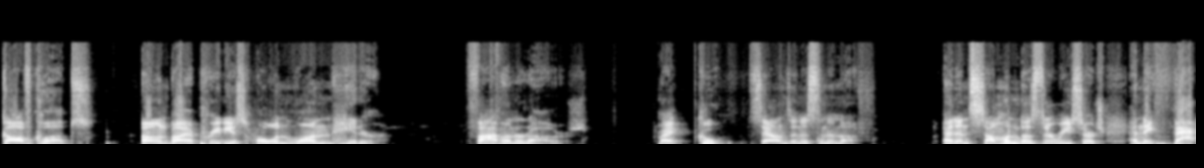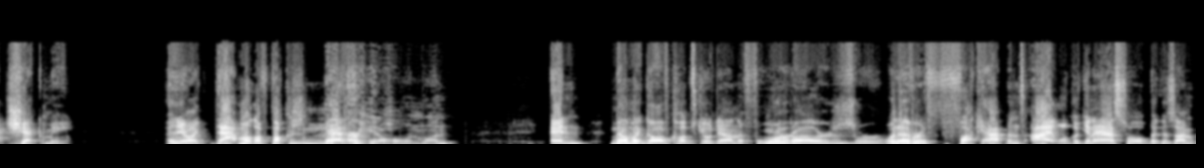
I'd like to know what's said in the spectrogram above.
golf clubs owned by a previous hole in one hitter, $500. Right? Cool. Sounds innocent enough. And then someone does their research and they fact check me. And they're like, that motherfucker's never hit a hole in one. And now my golf clubs go down to four hundred dollars or whatever the fuck happens. I look like an asshole because I'm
